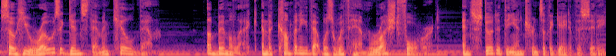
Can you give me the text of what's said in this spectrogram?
So he rose against them and killed them. Abimelech and the company that was with him rushed forward and stood at the entrance of the gate of the city,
